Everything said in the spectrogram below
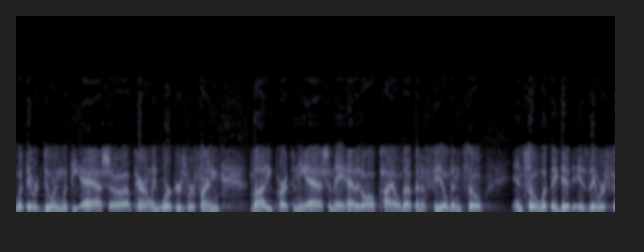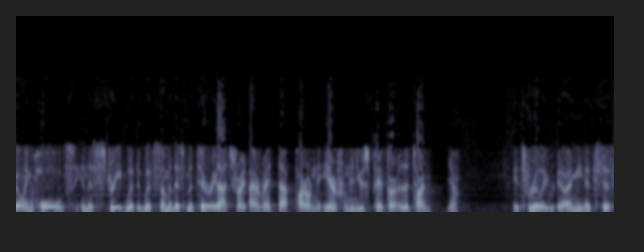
what they were doing with the ash. Uh, apparently, workers were finding body parts in the ash, and they had it all piled up in a field, and so. And so what they did is they were filling holes in the street with with some of this material. That's right. I read that part on the air from the newspaper at the time. Yeah. It's really, I mean, it's just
